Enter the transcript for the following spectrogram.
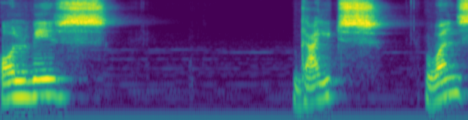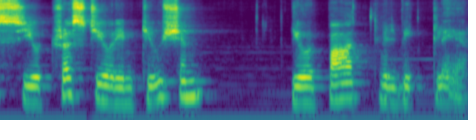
always guides. Once you trust your intuition, your path will be clear.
